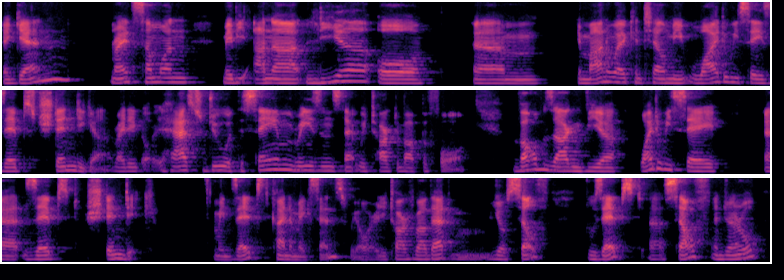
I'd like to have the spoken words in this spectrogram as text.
Again, right? Someone, maybe Anna Lear or um, Emmanuel can tell me why do we say Selbstständiger, right? It, it has to do with the same reasons that we talked about before. Warum sagen wir, why do we say uh, selbstständig? I mean, selbst kind of makes sense. We already talked about that. Yourself, du selbst, uh, self in general.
